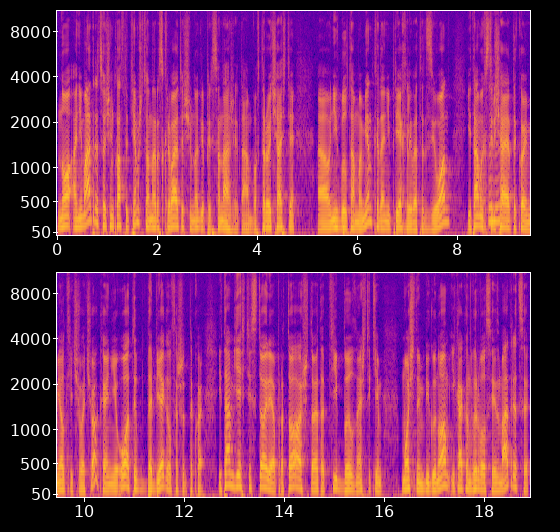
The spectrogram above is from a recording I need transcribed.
Но аниматрица очень классно тем, что она раскрывает очень много персонажей. Там во второй части а, у них был там момент, когда они приехали в этот Зион, и там их встречает такой мелкий чувачок, и они, о, ты добегался, что-то такое. И там есть история про то, что этот тип был, знаешь, таким мощным бегуном, и как он вырвался из матрицы,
